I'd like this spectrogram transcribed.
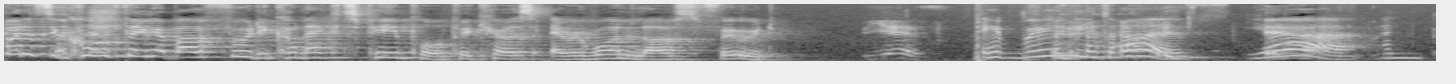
But it's a cool thing about food. It connects people because everyone loves food. Yes. It really does. Yeah. And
